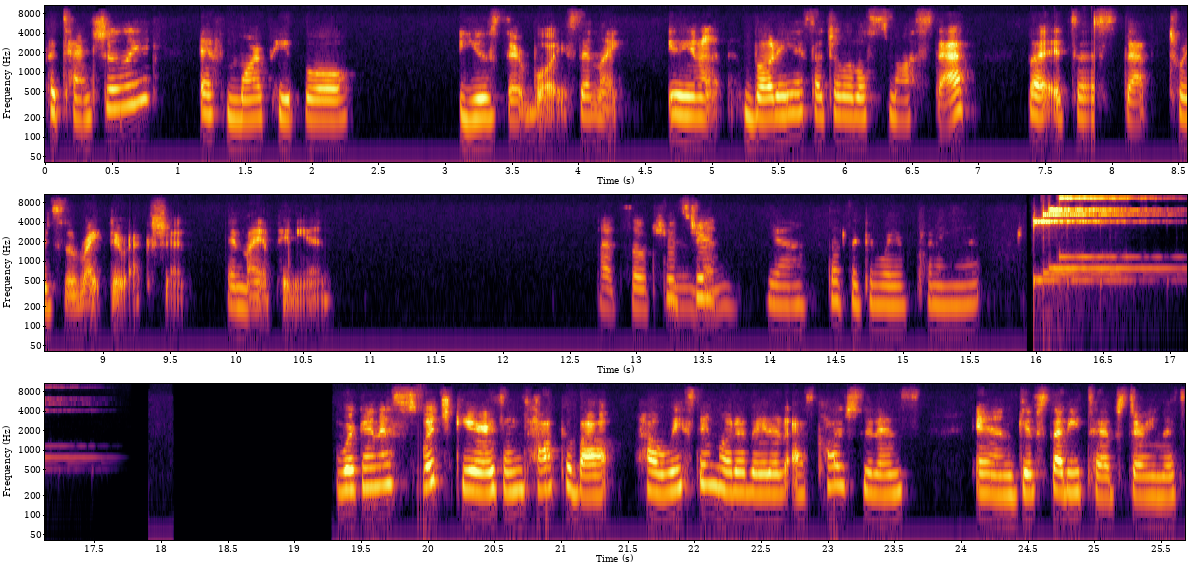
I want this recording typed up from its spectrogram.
potentially if more people use their voice and like you know voting is such a little small step but it's a step towards the right direction, in my opinion. That's so true. That's true. Yeah, that's a good way of putting it. We're going to switch gears and talk about how we stay motivated as college students and give study tips during this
